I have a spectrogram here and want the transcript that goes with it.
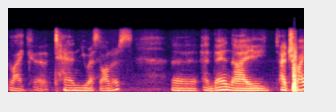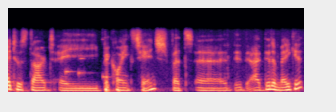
like uh, 10 US dollars. Uh, and then I I tried to start a Bitcoin exchange, but uh, I didn't make it.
